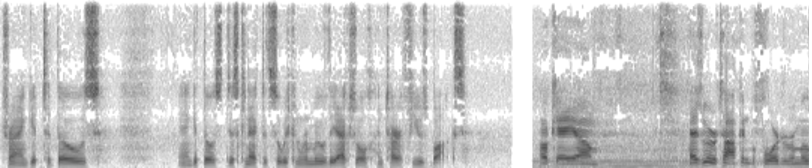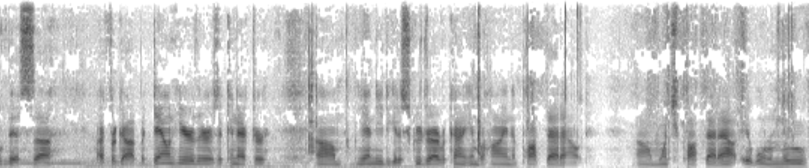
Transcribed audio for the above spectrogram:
try and get to those and get those disconnected so we can remove the actual entire fuse box. Okay, um, as we were talking before to remove this, uh, I forgot, but down here there's a connector. Um, you need to get a screwdriver kind of in behind and pop that out. Um, once you pop that out, it will remove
